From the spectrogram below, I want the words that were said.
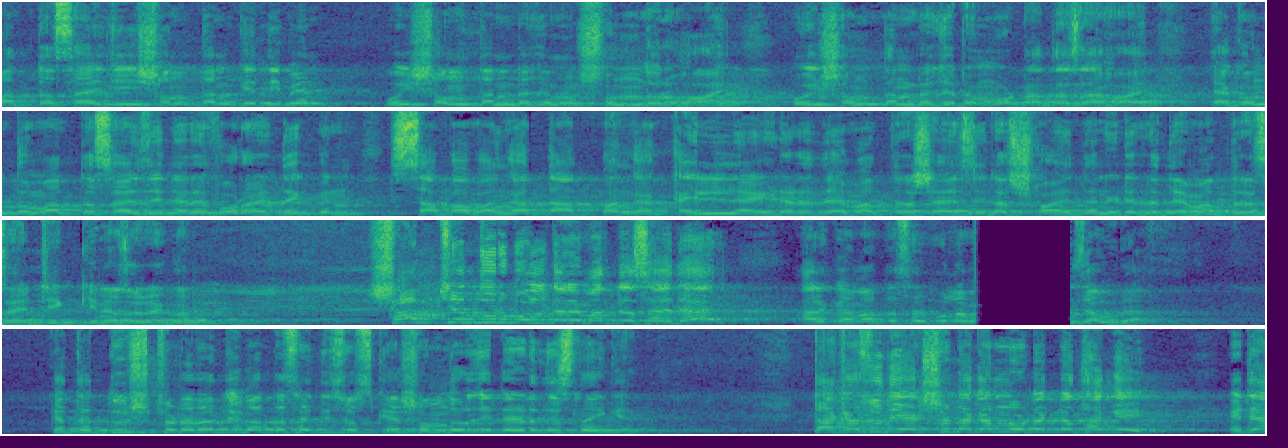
মাদ্রাসায় যেই সন্তানকে দিবেন, ওই সন্তানটা যেন সুন্দর হয়, ওই সন্তানটা যেন মোটা তাজা হয়। এখন তো মাদ্রাসায় যেটারে পড়ায় দেখবেন, চাপা ভাঙা, দাঁত ভাঙা, কাইল্লা এটারে দেয় মাদ্রাসায়, যেটা শয়তান এটারে দেয় মাদ্রাসায়, ঠিক কিনা জোরে কর সবচেয়ে দুর্বল তারে মাদ্রাসায় দেয়। আর মাদ্রাসার বলে যাউরা কেতে দুষ্টটারে তুই মাদ্রাসায় দিছিস কে? সুন্দর যেটা এটা দিস নাই কে? টাকা যদি একশো টাকার নোট একটা থাকে, এটা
